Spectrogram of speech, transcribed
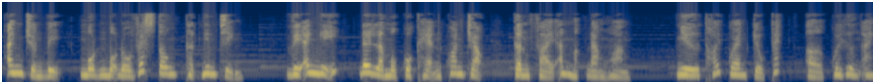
anh chuẩn bị một bộ đồ veston thật nghiêm chỉnh, vì anh nghĩ đây là một cuộc hẹn quan trọng, cần phải ăn mặc đàng hoàng, như thói quen kiểu cách ở quê hương anh.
